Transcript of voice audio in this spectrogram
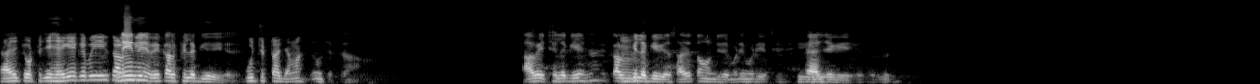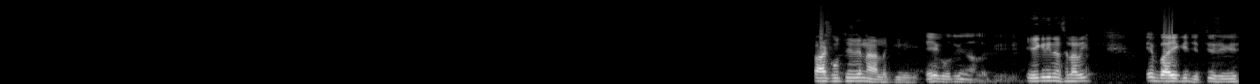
ਆਏ ਚੁੱਟ ਜੇ ਹੈਗੇ ਕਿ ਬਈ ਇਹ ਨਹੀਂ ਨਹੀਂ ਵੀ ਕਲਫੀ ਲੱਗੀ ਹੋਈ ਹੈ। ਉਹ ਚਿੱਟਾ ਜਮਾ। ਉਹ ਚਿੱਟਾ। ਆ ਵੀ ਇੱਥੇ ਲੱਗੀ ਹੈ ਨਾ ਕਲਫੀ ਹੂੰ। ਲੱਗੀ ਹੋਈ ਹੈ ਸਾਰੇ ਤੋਂ ਦੀ ਮੜੀ ਮੜੀ ਇੱਥੇ। ਫੈਲ ਜੇ ਗਈ ਹੈ ਥੋੜੀ ਥੋੜੀ ਕੁੱਤੀ ਦੇ ਨਾਲ ਲੱਗੀ ਹੋਈ। ਇਹ ਕਬੂਤਰੀ ਨਾਲ ਲੱਗੀ ਹੋਈ। ਹੈ। ਇਹ ਕਿਹੜੀ ਨਸਲ ਆ ਬਈ? ਇਹ ਬਾਈਕ ਹੀ ਜਿੱਤੀ ਸੀਗੀ।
